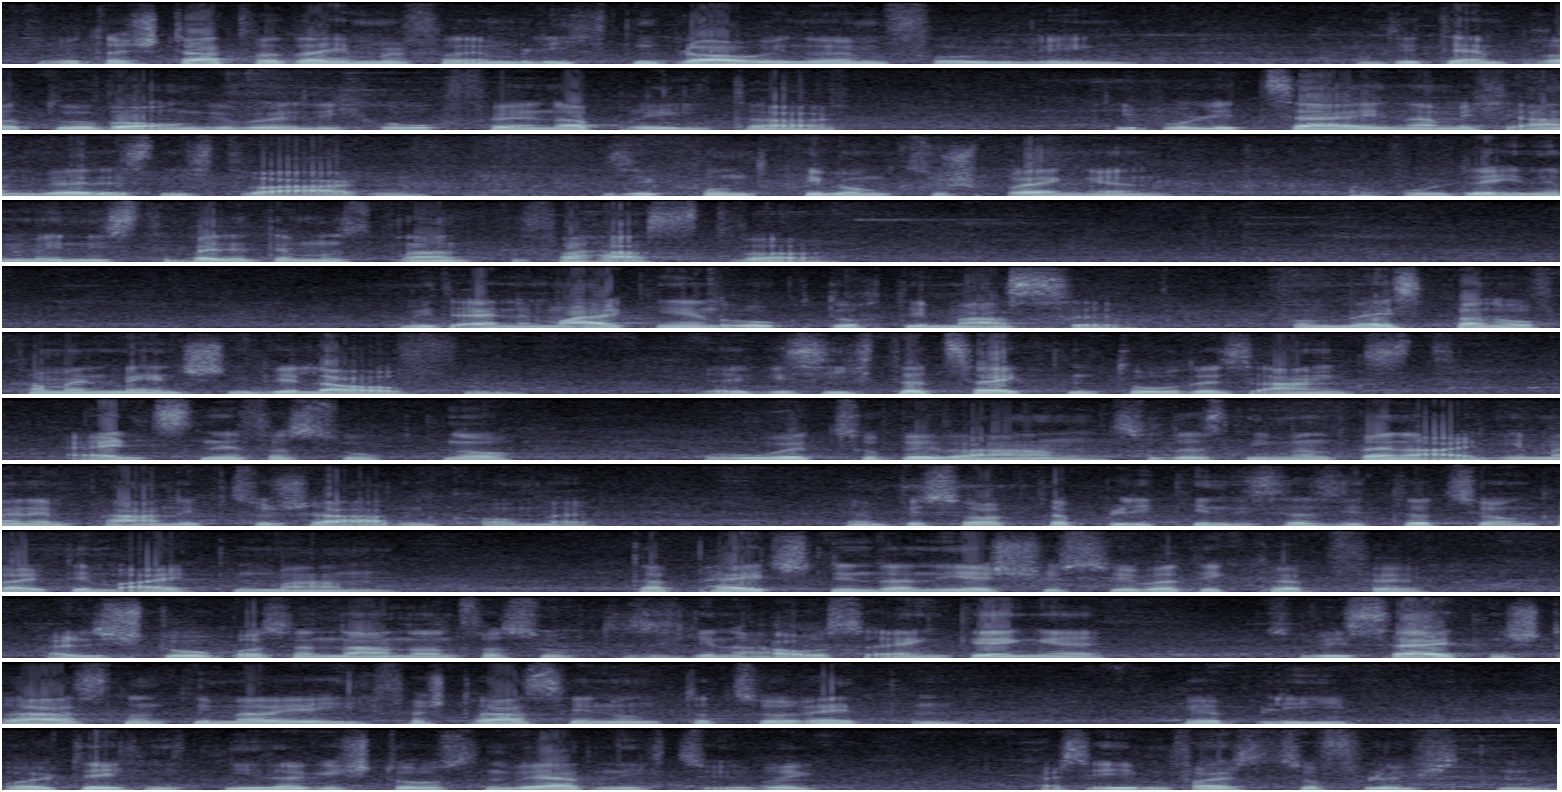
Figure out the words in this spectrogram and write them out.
Über der Stadt war der Himmel von einem lichten Blau wie nur im Frühling. Und die Temperatur war ungewöhnlich hoch für einen Apriltag. Die Polizei, nahm ich an, werde es nicht wagen, diese Kundgebung zu sprengen. obwohl der Innenminister bei den Demonstranten verhasst war. Mit einem Mal ging ein Ruck durch die Masse. Vom Westbahnhof kamen Menschen gelaufen. Ihre Gesichter zeigten Todesangst. Einzelne versuchten noch, Ruhe zu bewahren, sodass niemand bei einer allgemeinen Panik zu Schaden komme. Ein besorgter Blick in dieser Situation galt dem alten Mann. Da peitschten in der Nähe Schüsse über die Köpfe. Alles stob auseinander und versuchte sich in Hauseingänge sowie Seitenstraßen und die Maria-Hilfer-Straße hinunter zu retten. Mir blieb, wollte ich nicht niedergestoßen werden, nichts übrig, als ebenfalls zu flüchten.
